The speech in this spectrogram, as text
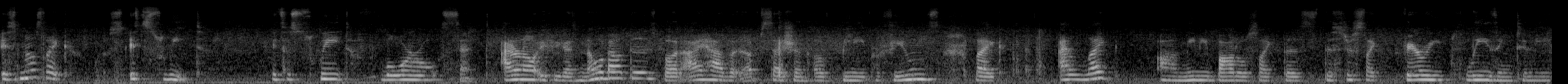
It smells like it's sweet. It's a sweet floral scent. I don't know if you guys know about this but i have an obsession of beanie perfumes. Like i like uh, mini bottles like this. This just like very pleasing to me.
